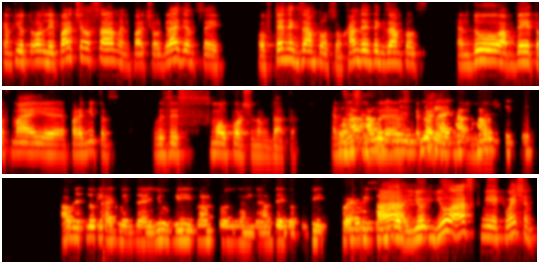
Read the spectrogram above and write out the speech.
compute only partial sum and partial gradient, say, of 10 examples or 100 examples, and do update of my uh, parameters with this small portion of data. And So how, how is would it, look like? How, how would it, how would it look like with the UV transpose and the update of the V for every sample? Ah, you, you asked me a question,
